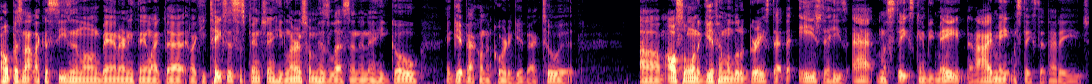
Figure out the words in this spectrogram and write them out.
I hope it's not like a season long ban or anything like that. Like he takes his suspension, he learns from his lesson, and then he go and get back on the court and get back to it. Um, also want to give him a little grace that the age that he's at, mistakes can be made. That I made mistakes at that age.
